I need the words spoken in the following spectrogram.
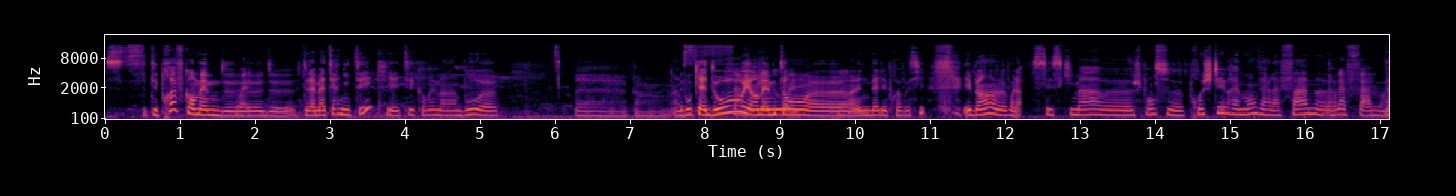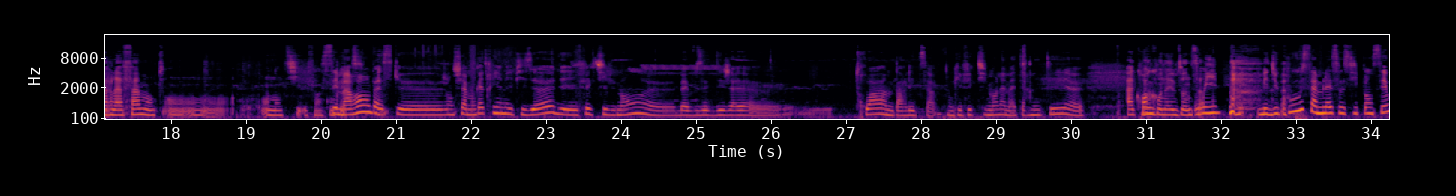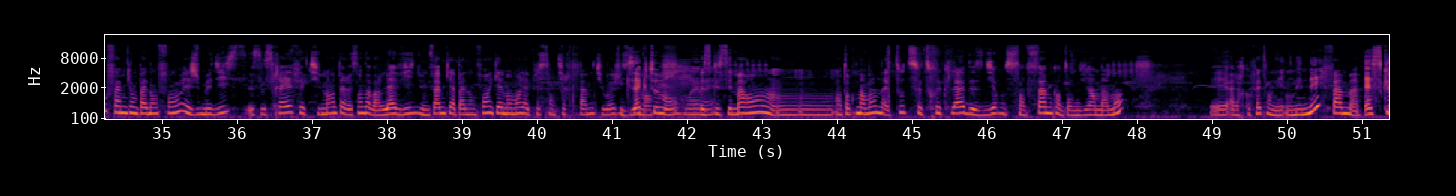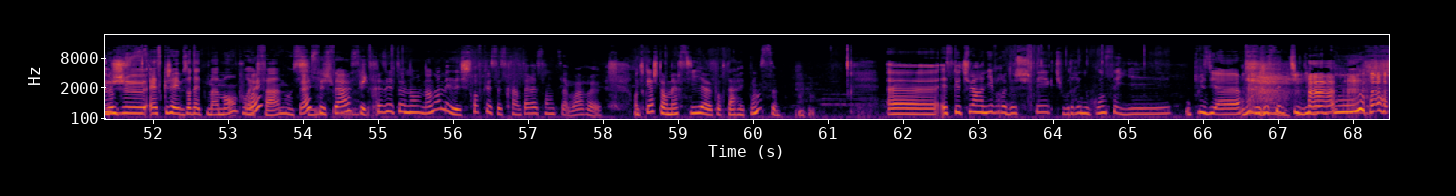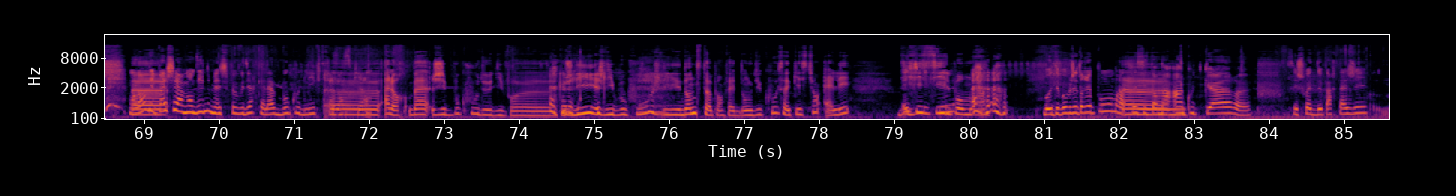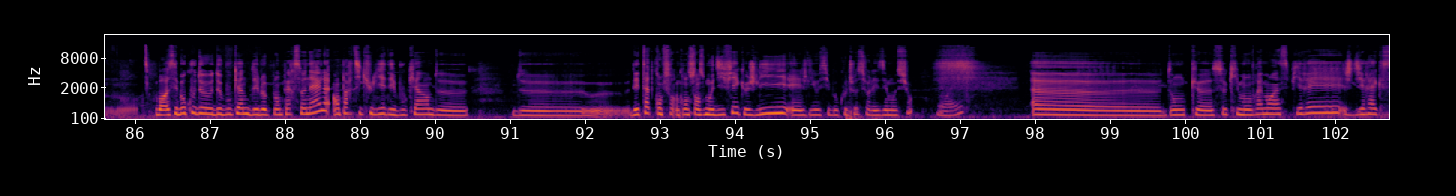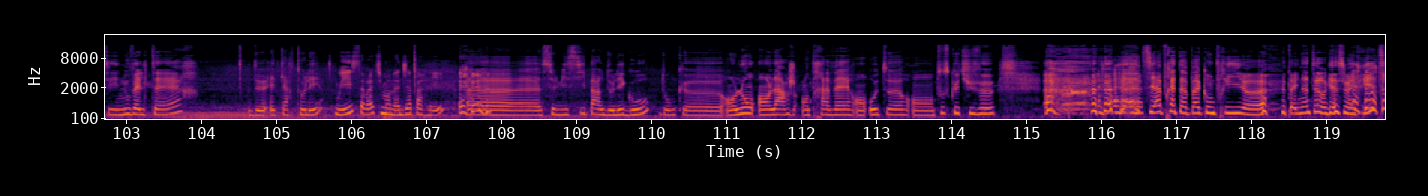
cette épreuve quand même de, de, de, la maternité, qui a été quand même un beau, ben, un beau cadeau et en même temps mm. une belle épreuve aussi. Et ben voilà, c'est ce qui m'a, je pense, projeté vraiment vers la femme, vers la femme, vers la femme en, en, entier. c'est marrant parce que j'en suis à mon quatrième épisode et effectivement, euh, bah, vous êtes déjà euh, trois à me parler de ça. Donc effectivement, la maternité. Euh, à croire qu'on avait besoin de ça. Oui, mais, du coup, ça me laisse aussi penser aux femmes qui n'ont pas d'enfants et je me dis, ce serait effectivement intéressant d'avoir l'avis d'une femme qui n'a pas d'enfant, à quel moment elle a pu se sentir femme, tu vois. Exactement. Parce que c'est marrant, en tant que maman, on a tout ce truc-là de se dire on se sent femme quand on devient maman alors qu'en fait, on est, on est né femme. Est-ce que je, est-ce que j'avais besoin d'être maman pour être femme aussi Ouais, c'est ça, c'est très étonnant. Non, non, mais je trouve que ce serait intéressant de savoir. Euh. En tout cas, je te remercie euh, pour ta réponse. Euh, est-ce que tu as un livre de chevet que tu voudrais nous conseiller? Ou plusieurs je sais que tu lis beaucoup. bon, on n'est pas chez Amandine, mais je peux vous dire qu'elle a beaucoup de livres très inspirants. alors, bah, j'ai beaucoup de livres que je lis et je lis beaucoup. Je lis non-stop en fait. Donc, du coup, cette question, elle est difficile, pour moi. bon, t'es pas obligé de répondre. Après, si t'en as un euh, coup de cœur, euh, c'est chouette de partager. Bon, c'est beaucoup de, bouquins de développement personnel, en particulier des bouquins de de d'état de consci- conscience modifié que je lis et je lis aussi beaucoup de choses sur les émotions. Ouais. Euh, donc euh, ceux qui m'ont vraiment inspiré, je dirais que c'est Nouvelle Terre de Edgar Tolle. Oui, c'est vrai, tu m'en as déjà parlé. Euh, Celui-ci parle de l'ego, donc euh, en long, en large, en travers, en hauteur, en tout ce que tu veux. si après t'as pas compris, euh, t'as une interrogation écrite.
